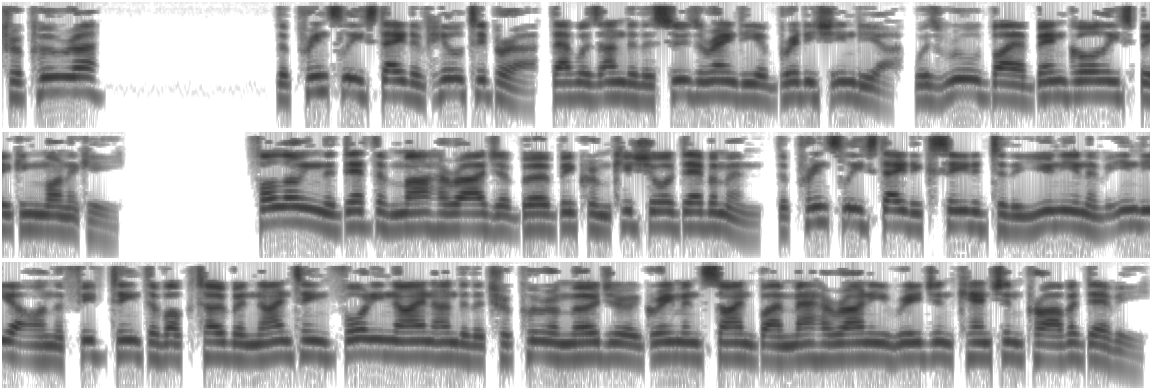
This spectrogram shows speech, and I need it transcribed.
Tripura The princely state of Hill Tripura, that was under the suzerainty of British India, was ruled by a Bengali-speaking monarchy. Following the death of Maharaja Bir Bikram Kishore Debbarman, the princely state acceded to the Union of India on 15 October 1949 under the Tripura merger agreement signed by Maharani Regent Kanchan Prabha Devi.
